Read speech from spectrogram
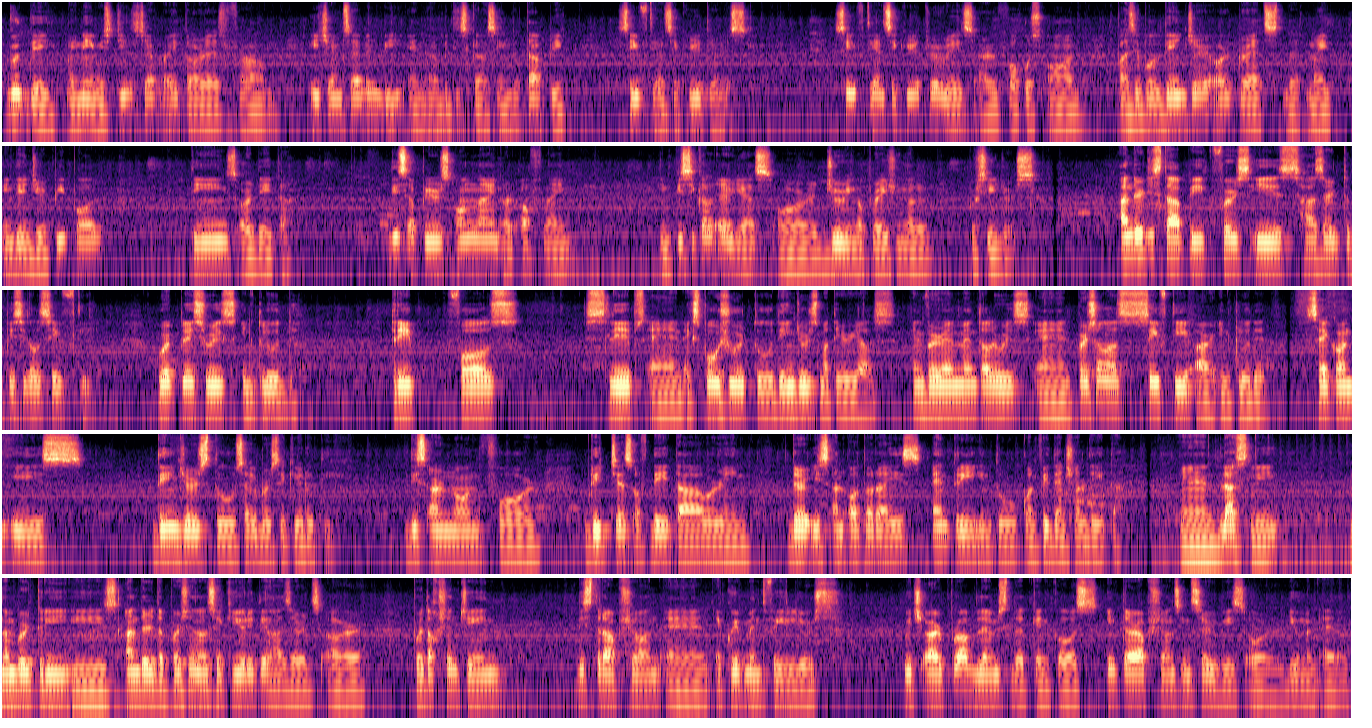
Good day, my name is Jill Jeffrey Torres from HM7B and I'll be discussing the topic Safety and Security Risk. Safety and security risks are focused on possible danger or threats that might endanger people, things, or data. This appears online or offline, in physical areas, or during operational procedures. Under this topic, first is hazard to physical safety. Workplace risks include trip, falls, slips, and exposure to dangerous materials. Environmental risk and personal safety are included. Second is dangers to cybersecurity. These are known for breaches of data wherein there is unauthorized entry into confidential data. And lastly, number three is under the personal security hazards are production chain disruption and equipment failures which are problems that can cause interruptions in service or human error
